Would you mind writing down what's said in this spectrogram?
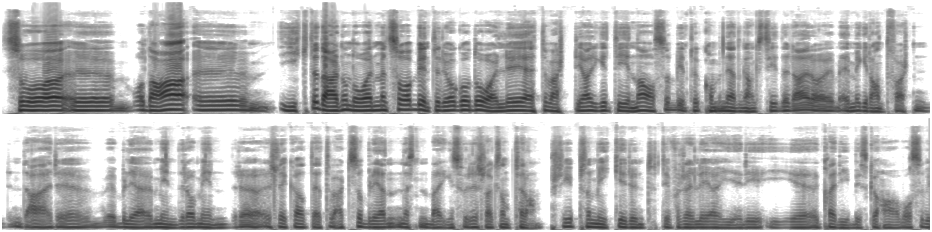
Så, øh, og da øh, gikk det der noen år, men så begynte det å gå dårlig etter hvert i Argentina også. Begynte å komme nedgangstider der, og emigrantfarten der øh, ble mindre og mindre. slik at etter hvert så ble nesten Bergensfjord et slags sånn trampskip som gikk rundt til forskjellige øyer i, i Karibiske hav osv.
